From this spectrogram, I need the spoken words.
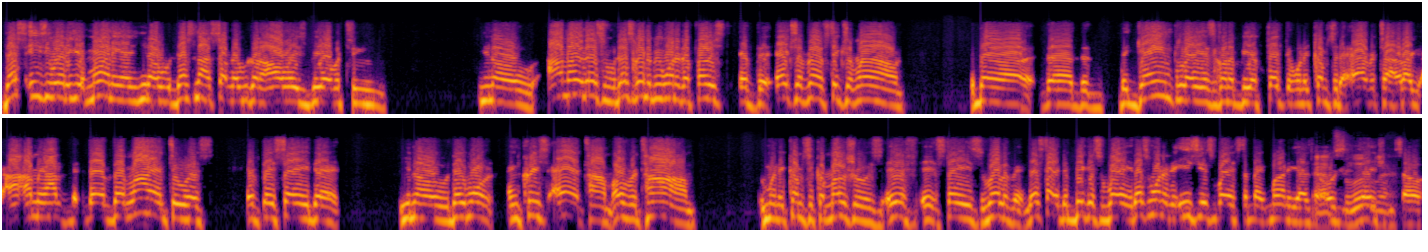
that's easy way to get money, and you know, that's not something that we're gonna always be able to you know, I know that's that's going to be one of the first. If the XFL sticks around, the the the, the gameplay is going to be affected when it comes to the advertising. Like, I, I mean, I, they're they're lying to us if they say that you know they won't increase ad time over time when it comes to commercials if it stays relevant. That's like the biggest way. That's one of the easiest ways to make money as an Absolutely. organization. So,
